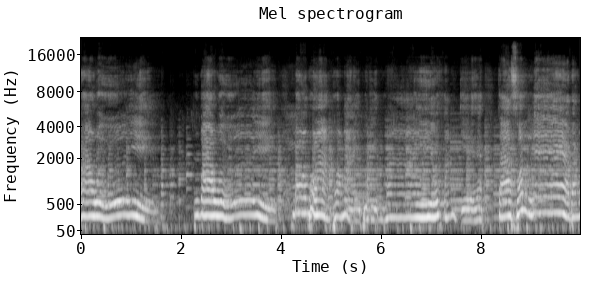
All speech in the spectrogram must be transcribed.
บ่าวเอ้ยผู้บ่าวเอ้ย เบางพ่อไม้ผู้ยืนไม้อยู่ทั้งแก่ตาซ้อนแลบาง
